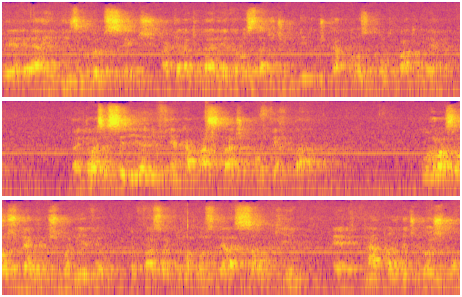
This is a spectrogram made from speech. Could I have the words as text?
ver é a release número 6, aquela que daria velocidade de pico de 14.4 MB. Tá? Então essa seria, enfim, a capacidade ofertada. Com relação ao espectro disponível, eu faço aqui uma consideração que é, na banda de 2.1,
